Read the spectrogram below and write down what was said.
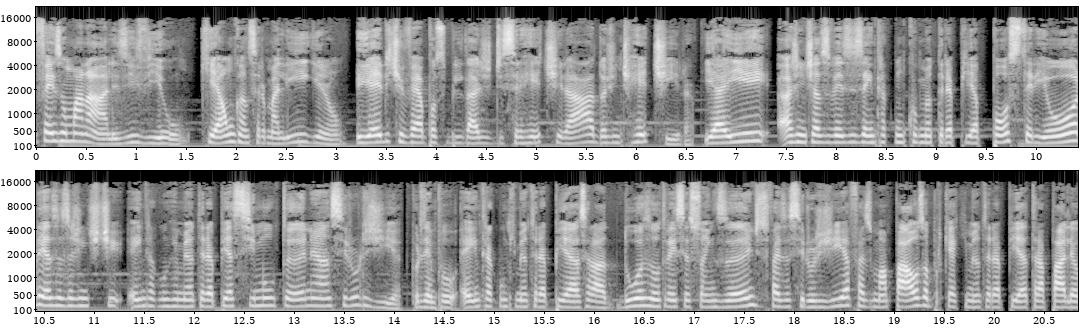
fez uma análise e viu que é um câncer maligno e ele tiver a possibilidade de ser retirado, a gente retira. E aí a gente às vezes entra com quimioterapia posterior e às vezes a gente entra com quimioterapia simultânea à cirurgia. Por exemplo, entra com quimioterapia, sei lá, duas ou três sessões antes, faz a cirurgia, faz uma pausa porque a quimioterapia atrapalha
